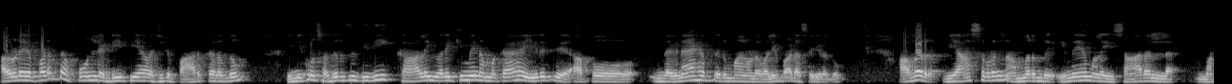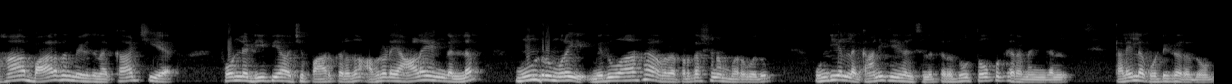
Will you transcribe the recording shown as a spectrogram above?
அவருடைய படத்தை ஃபோனில் டிபியாக வச்சுட்டு பார்க்கறதும் இன்றைக்கும் சதுர்த்தி திதி காலை வரைக்குமே நமக்காக இருக்குது அப்போது இந்த விநாயக பெருமானோட வழிபாடை செய்கிறதும் அவர் வியாசருடன் அமர்ந்து இமயமலை சாரல்ல மகாபாரதம் எழுதின காட்சியை ஃபோனில் டிபியாக வச்சு பார்க்கறதும் அவருடைய ஆலயங்களில் மூன்று முறை மெதுவாக அவரை பிரதர்ஷனம் வருவதும் உண்டியலில் காணிக்கைகள் செலுத்துறதும் தோப்புக்கரணங்கள் தலையில் கொட்டிக்கிறதும்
